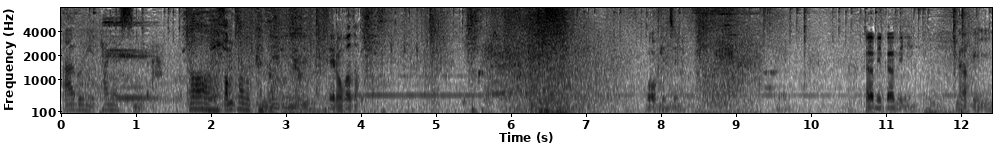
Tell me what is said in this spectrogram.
아군이 당했습니다. 아, 쌈싸 먹혔네 이거는 내려가다. 먹었겠지? 네. 까비, 까비. 나비.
